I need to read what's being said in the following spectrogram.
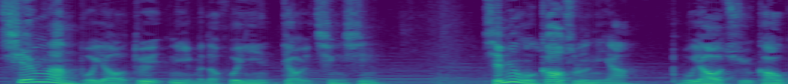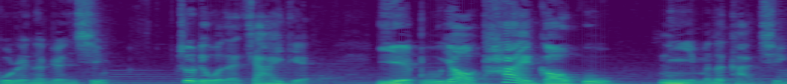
千万不要对你们的婚姻掉以轻心。前面我告诉了你啊。不要去高估人的人性，这里我再加一点，也不要太高估你们的感情，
